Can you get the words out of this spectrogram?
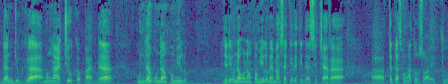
dan juga mengacu kepada undang-undang pemilu. Jadi undang-undang pemilu memang saya kira tidak secara uh, tegas mengatur soal itu.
